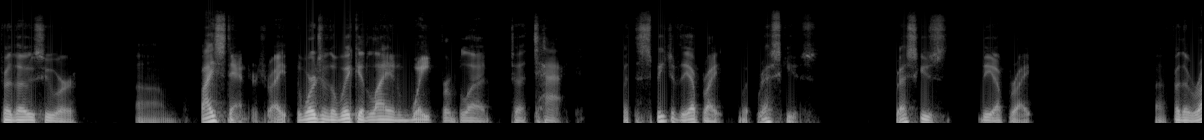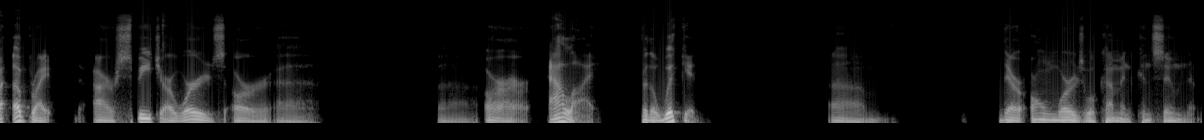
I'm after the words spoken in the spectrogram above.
For those who are um, bystanders, right? The words of the wicked lie in wait for blood to attack, but the speech of the upright what rescues, rescues the upright. Uh, for the upright, our speech, our words are uh, uh, are our ally. For the wicked, um, their own words will come and consume them.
